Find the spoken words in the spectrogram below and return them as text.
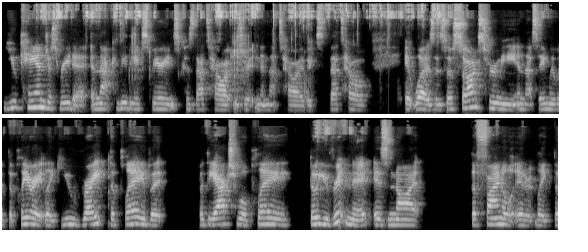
you can just read it, and that can be the experience because that's how it was written, and that's how I've ex- that's how it was. And so songs for me, in that same way with the playwright, like you write the play, but but the actual play, though you've written it, is not the final iter- like the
